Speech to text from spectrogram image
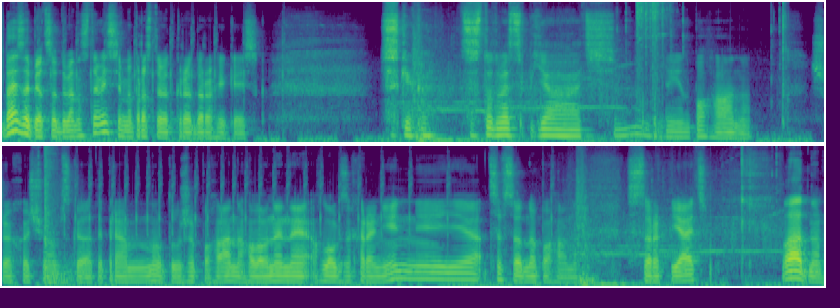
дай за 598 і просто відкрию дорогий кейсик. Скільки? Це 125. Ну, блін, погано. Що я хочу вам сказати, прям ну дуже погано. Головне не глок захоронення є. Це все одно погано. 45. Ладно,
